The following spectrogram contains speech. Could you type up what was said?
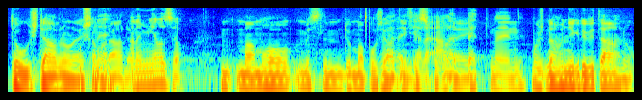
To už dávno ne, už kamaráde. Ne, ale měl ho. M- mám ho, myslím, doma pořád ale, někde ale, ale Batman. Možná ho někdy vytáhnu.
